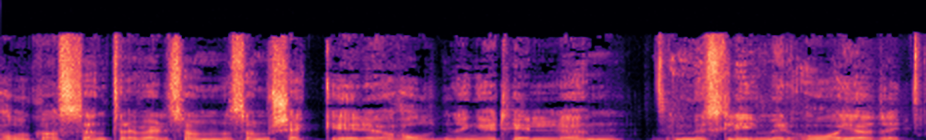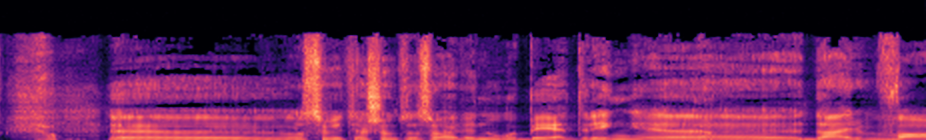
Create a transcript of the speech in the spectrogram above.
Holocaust-senteret vel, som, som, sjekker holdninger til eh, muslimer og jøder. Ja. Og så vidt jeg skjønte så er det noe bedring ja. der. Hva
